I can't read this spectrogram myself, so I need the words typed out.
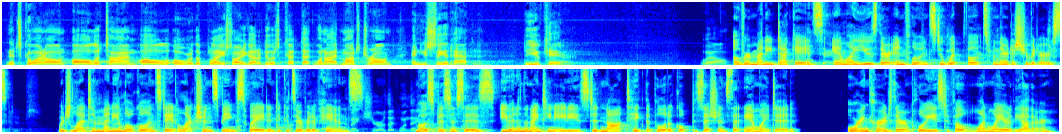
And it's going on all the time, all over the place. All you got to do is cut that one eyed monster on, and you see it happening. Do you care? Well, over many decades, Amway used their influence to whip votes from their distributors which led to many local and state elections being swayed into conservative hands. Most businesses, even in the 1980s, did not take the political positions that Amway did, or encourage their employees to vote one way or the other.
